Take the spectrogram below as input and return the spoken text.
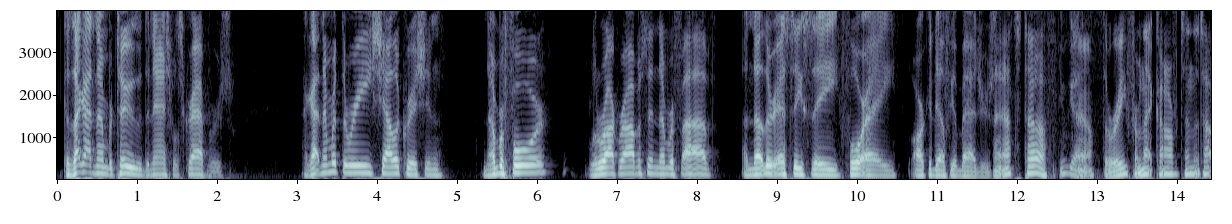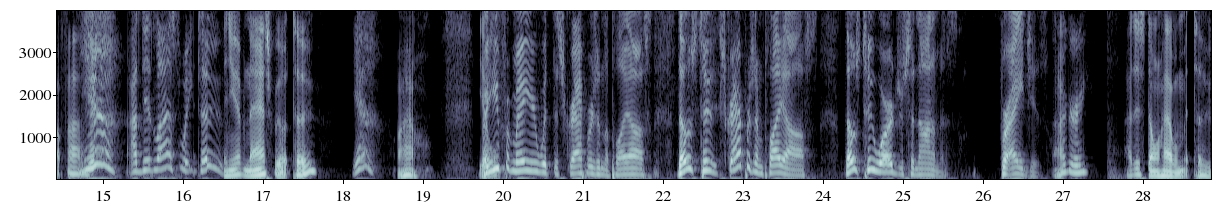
because I got number two, the Nashville Scrappers. I got number three, Shiloh Christian. Number four, Little Rock Robinson. Number five, another SEC 4A Arkadelphia Badgers. Man, that's tough. You've got Yeah. three from that conference in the top five? Yeah, I did last week too. And you have Nashville at two? Yeah. Wow. Are you familiar with the Scrappers and the playoffs? Those two Scrappers and playoffs. Those two words are synonymous for ages. I agree. I just don't have them at two.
